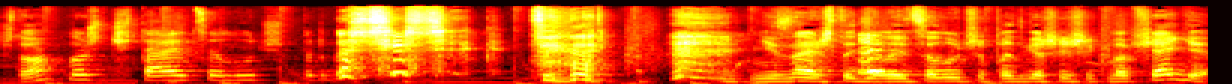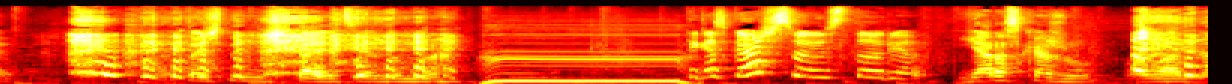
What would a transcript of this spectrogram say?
Что? Может, читается лучше под гашишек. Не знаю, что делается лучше под гашишек в общаге. Точно не читается, я думаю. Ты расскажешь свою историю? Я расскажу, ладно.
